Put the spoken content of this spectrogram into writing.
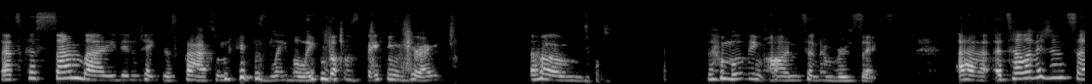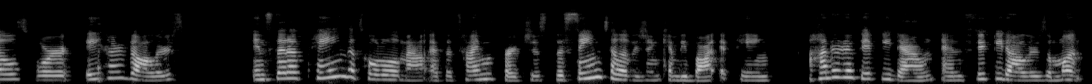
That's because somebody didn't take this class when they was labeling those things, right? Um, so moving on to number six. Uh, a television sells for $800. Instead of paying the total amount at the time of purchase, the same television can be bought at paying 150 down and $50 a month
